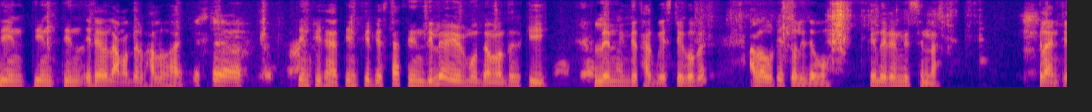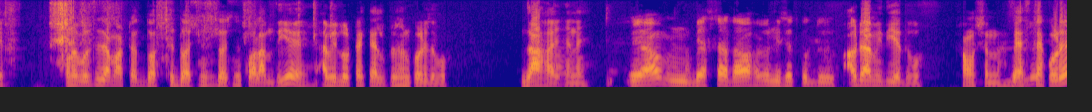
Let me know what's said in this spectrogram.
তিন তিন তিন এটা হলে আমাদের ভালো হয়। তিন ফিট হ্যাঁ তিন ফিট এক্সট্রা তিন দিলে এর মধ্যে আমাদের কি লেন্ডিংটা থাকবে স্টেক হবে। আমরা উঠে চলে যাব। কিন্তু এটা নিচ্ছেন না। ক্লায়েন্টের উনি বলছে যে আমার একটা দশ ফিট দশ ইঞ্চি দশ ইঞ্চি কলাম দিয়ে আমি লোডটা ক্যালকুলেশন করে দেবো। যা হয় এখানে। ব্যস্তা দেওয়া হবে নিষেধ করে দেবো। ওটা আমি দিয়ে দেবো। সমস্যা না। ব্যাচটা করে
